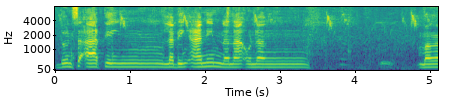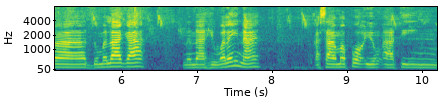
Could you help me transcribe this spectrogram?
doon sa ating labing-anim na naunang mga dumalaga na nahiwalay na kasama po yung ating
